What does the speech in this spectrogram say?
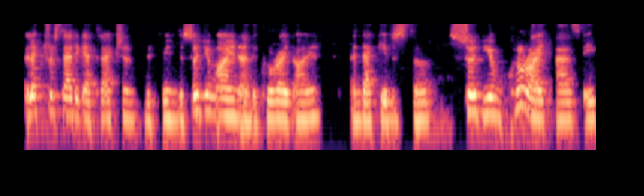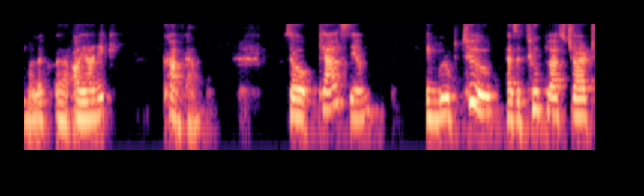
electrostatic attraction between the sodium ion and the chloride ion and that gives the sodium chloride as a uh, ionic compound. So calcium in group two has a two plus charge,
